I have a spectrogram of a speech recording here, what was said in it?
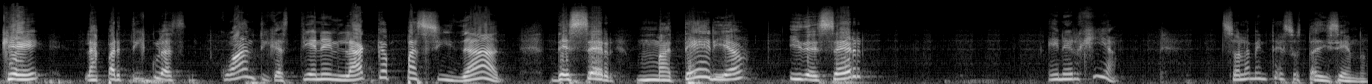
que las partículas cuánticas tienen la capacidad de ser materia y de ser energía. Solamente eso está diciendo.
